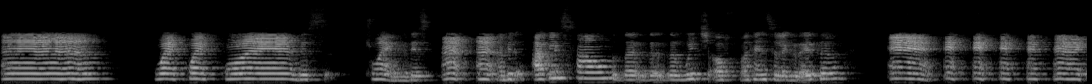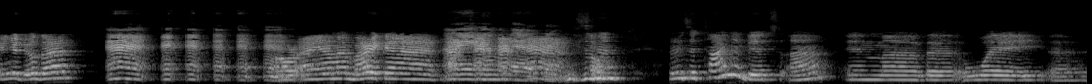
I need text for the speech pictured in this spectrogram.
uh, quack quack quack, this twang, this uh, uh, a bit ugly sound, the, the, the witch of Hansel and Gretel. Can you do that? Or I am American. I am American. so there is a tiny bit uh, in uh, the way uh,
